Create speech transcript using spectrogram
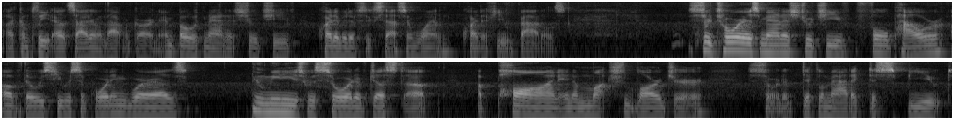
a complete outsider in that regard, and both managed to achieve quite a bit of success and won quite a few battles. Sertorius managed to achieve full power of those he was supporting, whereas Eumenes was sort of just a, a pawn in a much larger sort of diplomatic dispute.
